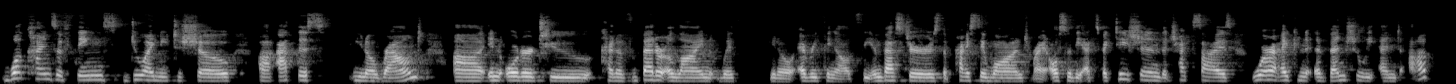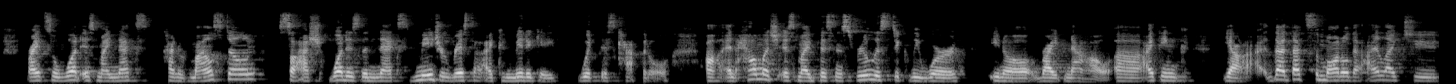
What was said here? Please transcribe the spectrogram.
what kinds of things do I need to show uh, at this you know round uh, in order to kind of better align with you know everything else the investors the price they want right? Also the expectation the check size where i can eventually end up right? So what is my next kind of milestone slash what is the next major risk that i can mitigate with this capital? Uh, and how much is my business realistically worth you know right now? Uh, i think yeah that that's the model that i like to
